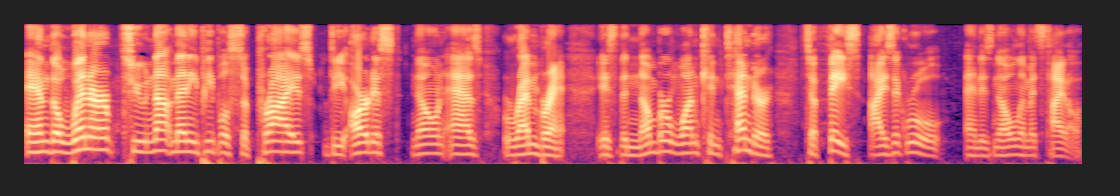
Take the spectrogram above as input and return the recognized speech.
And the winner, to not many people's surprise, the artist known as Rembrandt, is the number one contender to face Isaac Rule and his No Limits title.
